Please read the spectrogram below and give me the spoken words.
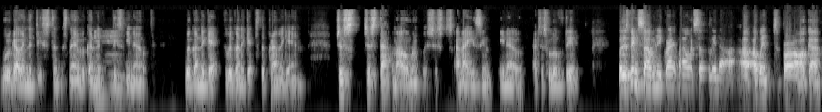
we're going the distance now. We're going to, mm-hmm. you know, we're going to get, we're going to get to the Prem again. Just, just that moment was just amazing. You know, I just loved it. But there's been so many great moments. I mean, I, I went to Braga.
